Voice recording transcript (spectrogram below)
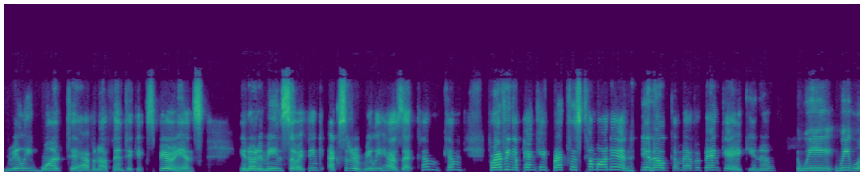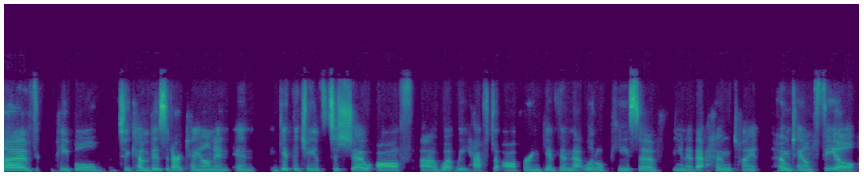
really want to have an authentic experience. You know what I mean? So I think Exeter really has that. Come, come. If we're having a pancake breakfast, come on in. You know, come have a pancake. You know. we we love people to come visit our town and and get the chance to show off uh, what we have to offer and give them that little piece of you know that hometown hometown feel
